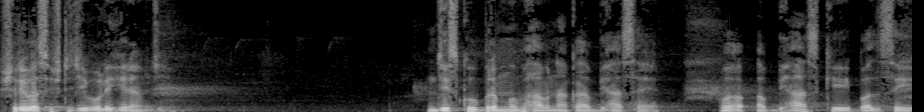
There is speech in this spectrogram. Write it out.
श्री वशिष्ठ जी बोले, ही राम जी जिसको ब्रह्म भावना का अभ्यास है, वह अभ्यास के बल से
